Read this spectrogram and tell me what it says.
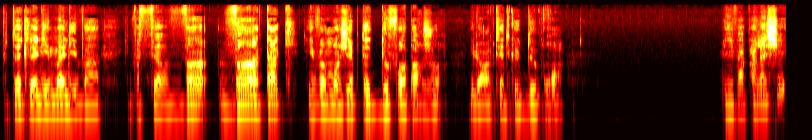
Peut-être l'animal, il va, va faire 20, 20 attaques, il va manger peut-être deux fois par jour. Il aura peut-être que deux proies. Mais il va pas lâcher.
